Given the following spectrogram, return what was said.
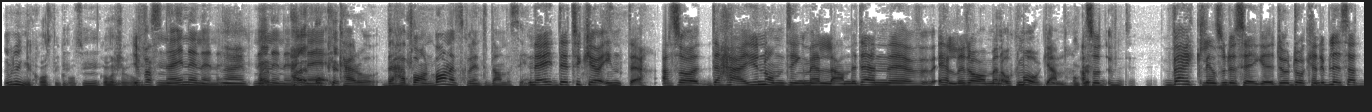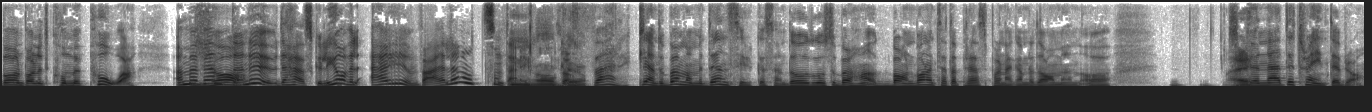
Det är väl ingen konstig kons- konversation. Ja, fast, Nej, nej, nej, nej, nej, nej, nej, nej, Nej, nej. okej. Karo, det här barnbarnet ska väl inte blandas in? nej, det tycker jag inte. Alltså det här är ju någonting mellan den eh, äldre damen och Morgan. Alltså verkligen som du säger, då, då kan det bli så att barnbarnet kommer på. Ja men vänta Ja. nu, det här skulle jag väl ärva eller något sånt där. Mm, ja, okej, ja. Verkligen, då börjar man med den cirkusen. Då, då så börjar han- barnbarnet sätta press på den här gamla damen. Och, Nej. Nej. det tror jag inte är bra.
